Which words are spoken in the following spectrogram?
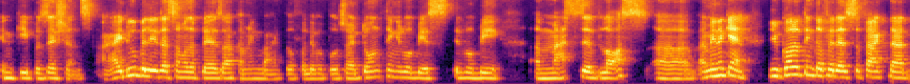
in key positions I do believe that some of the players are coming back though for Liverpool so I don't think it will be a, it will be a massive loss. Uh, I mean, again, you've got to think of it as the fact that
